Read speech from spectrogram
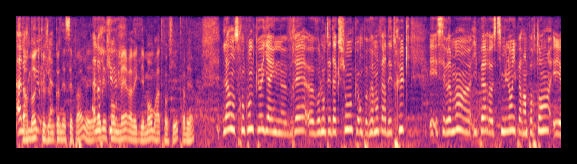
c'est un mode que, je ne connaissais pas, mais éléphant de mer avec des membres atrophiés, très bien. Là, on se rend compte qu'il y a une vraie euh, volonté d'action, qu'on peut vraiment faire des trucs, et c'est vraiment euh, hyper euh, stimulant, hyper important, et,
